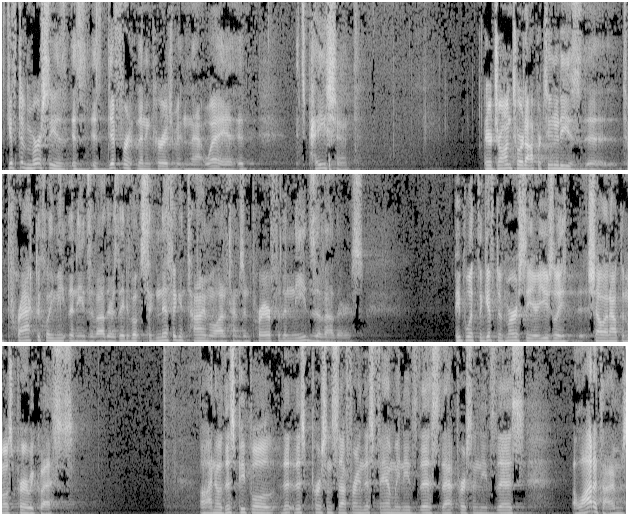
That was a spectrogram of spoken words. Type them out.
The gift of mercy is, is, is different than encouragement in that way. It, it, it's patient. They're drawn toward opportunities uh, to practically meet the needs of others. They devote significant time, a lot of times, in prayer for the needs of others. People with the gift of mercy are usually shelling out the most prayer requests. Oh, I know this people, this person suffering, this family needs this, that person needs this. A lot of times,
